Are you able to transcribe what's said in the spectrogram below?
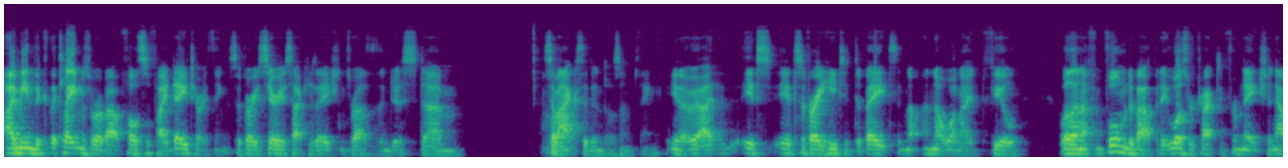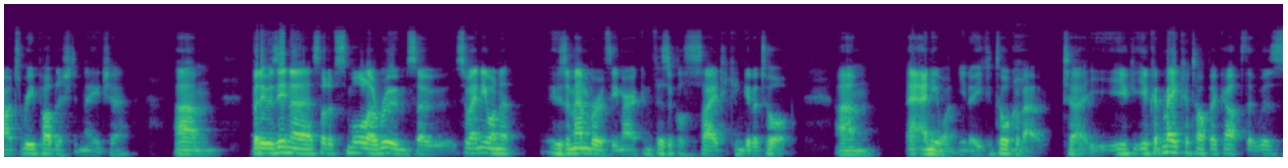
I mean, the, the, claims were about falsified data. I think so. Very serious accusations, rather than just um, some accident or something. You know, I, it's it's a very heated debate and not, and not one I feel well enough informed about. But it was retracted from Nature. Now it's republished in Nature. Um, but it was in a sort of smaller room, so so anyone who's a member of the American Physical Society can give a talk. Um, anyone, you know, you can talk about. Uh, you you could make a topic up that was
